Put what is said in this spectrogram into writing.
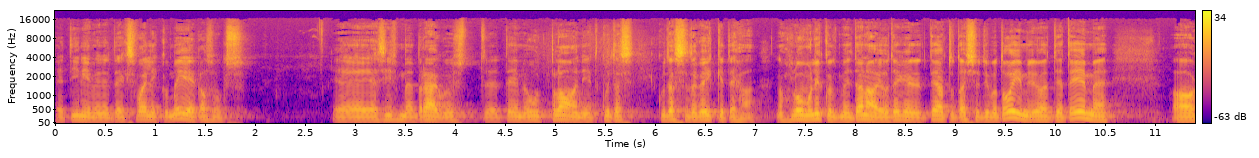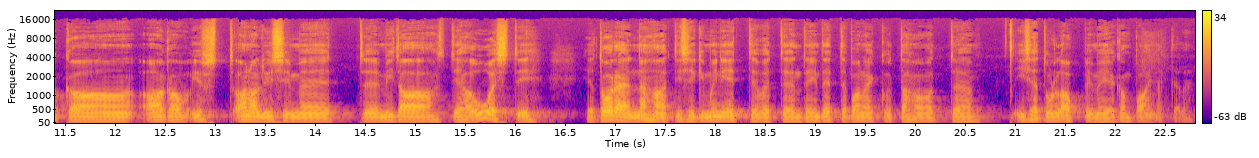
et inimene teeks valiku meie kasuks. ja siis me praegu just teeme uut plaani, et kuidas, kuidas seda kõike teha. noh, loomulikult meil täna ju tegelikult teatud asjad juba toimivad ja teeme, aga, aga just analüüsime, et mida teha uuesti ja tore on näha, et isegi mõni ettevõte on teinud ettepanekud, tahavad äh, ise tulla appi meie kampaaniatele.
